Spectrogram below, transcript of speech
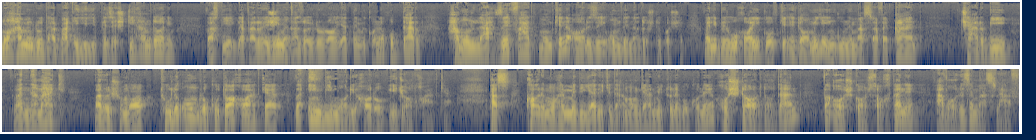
ما همین رو در بقیه پزشکی هم داریم. وقتی یک نفر رژیم غذایی رو رعایت نمی‌کنه خب در همون لحظه فرد ممکنه آرزه عمده نداشته باشه. ولی به او خواهی گفت که ادامه این گونه مصرف قند چربی و نمک برای شما طول عمر رو کوتاه خواهد کرد و این بیماری ها رو ایجاد خواهد کرد. پس کار مهم دیگری که درمانگر می‌تونه بکنه هشدار دادن و آشکار ساختن عوارض مصرف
